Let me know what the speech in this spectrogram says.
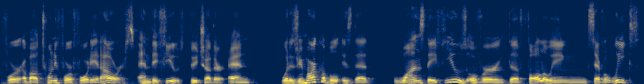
for about 24, 48 hours, and they fuse to each other. And what is remarkable is that once they fuse over the following several weeks,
